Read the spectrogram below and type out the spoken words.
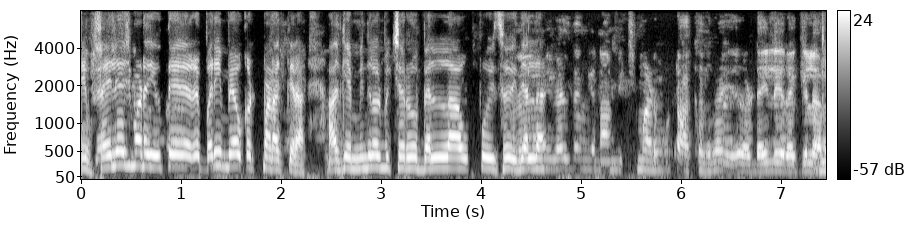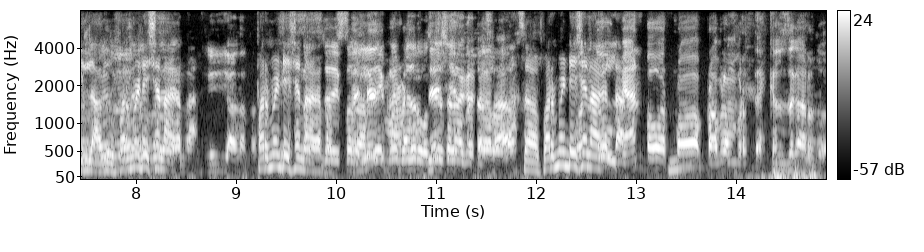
ನೀವು ಸೈಲೇಜ್ ಮಾಡಿ ಇವತ್ತೆ ಬರೀ ಮೇವು ಕಟ್ ಮಾಡಾಕ್ತೀರಾ? ಅದಕ್ಕೆ ಮಿನರಲ್ ಮಿಕ್ಸರು ಬೆಲ್ಲ ಉಪ್ಪು ಇದು ಇದೆಲ್ಲ ನೀವು ಹೇಳ್ದಂಗೆ ನಾವು ಮಿಕ್ಸ್ ಮಾಡ್ಬಿಟ್ಟು ಹಾಕಿದ್ರೆ ಡೈಲಿ ರೆಗ್ಯುಲರ್ ಇಲ್ಲ ಅದು ಫರ್ಮೆಂಟೇಷನ್ ಆಗಲ್ಲ. ಫರ್ಮೆಂಟೇಷನ್ ಆಗಲ್ಲ. ಫರ್ಮೆಂಟೇಷನ್ ಆಗಲ್ಲ. ಮ್ಯಾನ್ ಪವರ್ ಪ್ರಾಬ್ಲಮ್ ಬರುತ್ತೆ ಕೆಲಸಗಾರದು.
